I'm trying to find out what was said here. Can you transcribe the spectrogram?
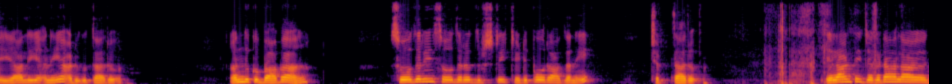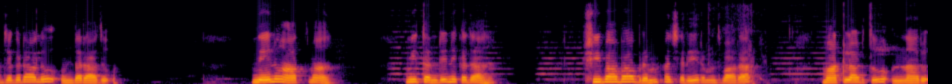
చేయాలి అని అడుగుతారు. అందుకు బాబా సోదరి సోదర దృష్టి చెడిపోరాదని చెప్తారు. ఎలాంటి జగడాల జగడాలు ఉండరాదు. నేను ఆత్మ మీ తండ్రిని కదా. శివబాబా బ్రహ్మ శరీరం ద్వారా మాట్లాడుతూ ఉన్నారు.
